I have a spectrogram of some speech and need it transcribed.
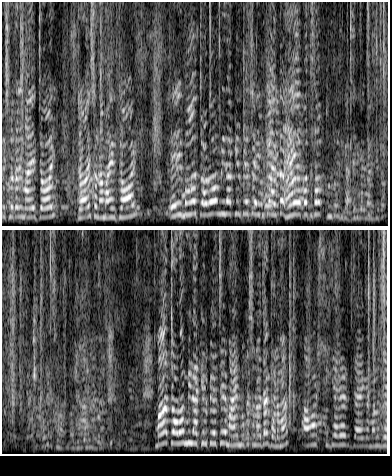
কৃষ্ণকালী মায়ের জয় জয় সোনা মায়ের জয়। এই মা চরম মিরাকিল পেয়েছে, এইদিকে তো হ্যাঁ কত সব শুনতো এদিকে এদিকে মায়ের মা চরম মিরাকিল পেয়েছে, মায়ের মুখে শোনা যায়, বলো মা। আমার সিজারের জায়গা মানে যে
